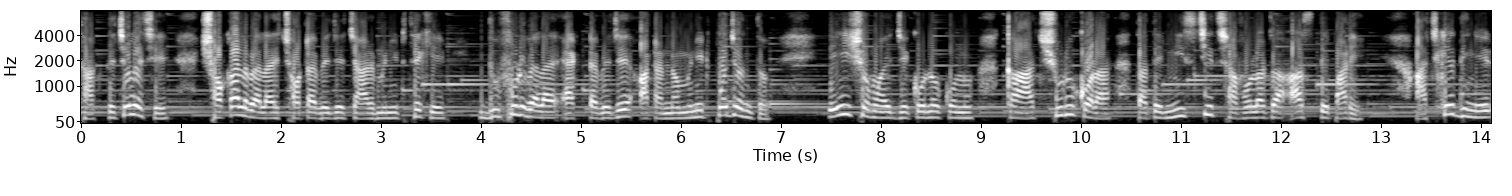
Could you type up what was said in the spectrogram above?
থাকতে চলেছে সকালবেলায় ছটা বেজে চার মিনিট থেকে দুপুরবেলায় একটা বেজে আটান্ন মিনিট পর্যন্ত। এই সময় যে কোনো কোনো কাজ শুরু করা তাতে নিশ্চিত সফলতা আসতে পারে। আজকের দিনের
